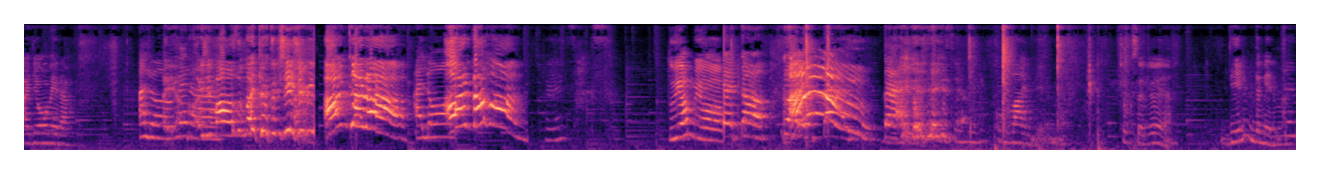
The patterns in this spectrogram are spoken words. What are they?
Aloe vera. Alo Vera. Şimdi ağzımdan kötü bir şey çıkıyor. Ya. Diyelim mi demeyelim mi?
